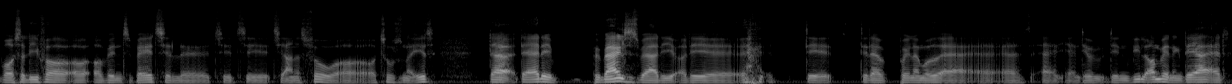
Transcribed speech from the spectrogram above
Hvor så lige for at, at vende tilbage til, øh, til, til, til Anders Fogh og, og 2001, der, der er det bemærkelsesværdigt, og det, det, det der på en eller anden måde er, er, er, ja, det er, det er en vild omvending, det er, at,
